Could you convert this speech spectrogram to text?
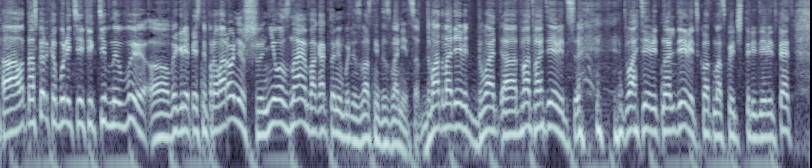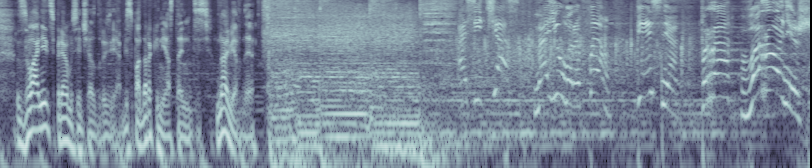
А вот насколько будете эффективны вы в игре «Песня про Воронеж», не узнаем, пока кто-нибудь из вас не дозвонится. 229-2909, код Москвы 495. Звоните прямо сейчас, друзья. Без подарка не останетесь. Наверное. А сейчас на Юмор ФМ песня про Воронеж.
